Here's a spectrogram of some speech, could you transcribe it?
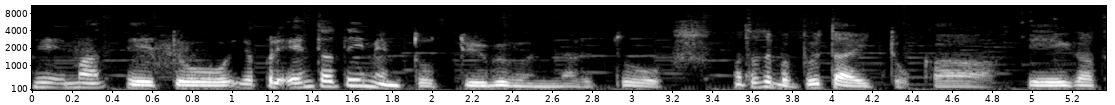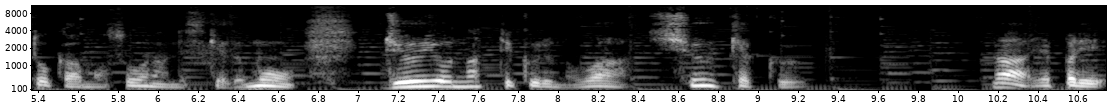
で、まあ、えっ、ー、と、やっぱりエンターテインメントっていう部分になると、まあ、例えば舞台とか映画とかもそうなんですけども、重要になってくるのは集客がやっぱり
